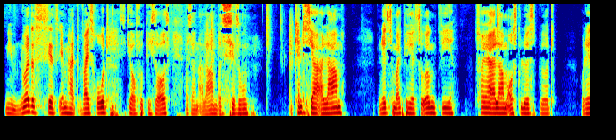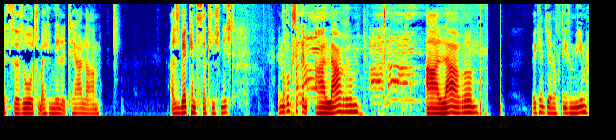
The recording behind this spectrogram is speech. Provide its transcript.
Meme. Nur, dass es jetzt eben hat weiß-rot. Sieht ja auch wirklich so aus. Also ein Alarm. Das ist hier so ihr kennt es ja, Alarm. Wenn jetzt zum Beispiel jetzt so irgendwie Feueralarm ausgelöst wird. Oder jetzt äh, so zum Beispiel Militäralarm. Also wer kennt es natürlich nicht? Ein Rucksack in Alarm. Alarm. Wer kennt ja noch diesen Meme?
